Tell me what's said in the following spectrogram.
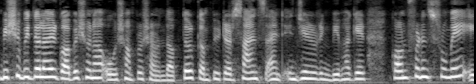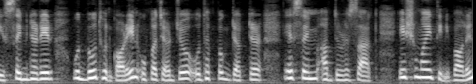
বিশ্ববিদ্যালয়ের গবেষণা ও সম্প্রসারণ দপ্তর কম্পিউটার সায়েন্স অ্যান্ড ইঞ্জিনিয়ারিং বিভাগের কনফারেন্স রুমে এই সেমিনারের উদ্বোধন করেন উপাচার্য অধ্যাপক ড এস এম আব্দুর রাজাক এ সময় তিনি বলেন,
